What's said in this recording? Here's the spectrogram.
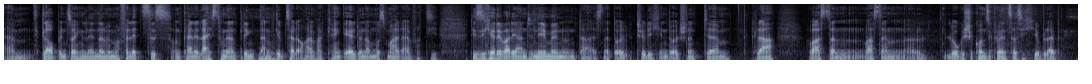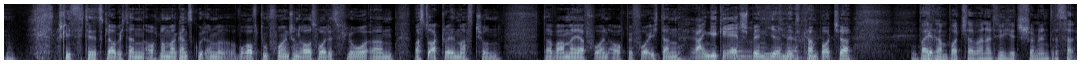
ähm, ich glaube in solchen Ländern, wenn man verletzt ist und keine Leistung dann bringt, dann mhm. gibt's halt auch einfach kein Geld und dann muss man halt einfach die, die sichere Variante nehmen und da ist natürlich in Deutschland ähm, klar, war es dann, es dann äh, logische Konsequenz, dass ich hier bleibe. Mhm. Schließt sich das jetzt, glaube ich, dann auch nochmal ganz gut an, worauf du vorhin schon raus wolltest, Flo, ähm, was du aktuell machst schon. Da waren wir ja vorhin auch, bevor ich dann reingegrätscht mhm. bin hier mit ja. Kambodscha. Wobei Kambodscha war natürlich jetzt schon interessant.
